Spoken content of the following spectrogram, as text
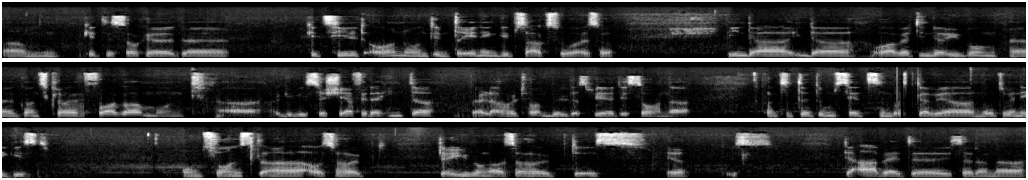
ähm, geht die Sache äh, gezielt an und im Training gibt es auch so. Also in der, in der Arbeit, in der Übung äh, ganz klare Vorgaben und äh, eine gewisse Schärfe dahinter, weil er halt haben will, dass wir die Sachen auch konzentriert umsetzen, was glaube ich auch notwendig ist. Und sonst äh, außerhalb der Übung außerhalb des, ja, des der Arbeit äh, ist er dann ein,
